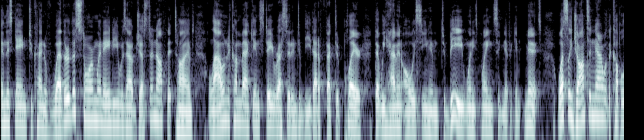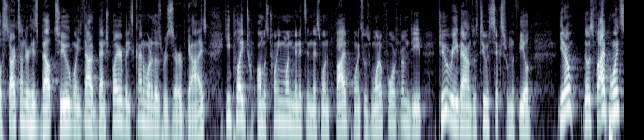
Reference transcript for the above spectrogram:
in this game to kind of weather the storm when AD was out just enough at times, allow him to come back in, stay rested, and to be that effective player that we haven't always seen him to be when he's playing significant minutes. Wesley Johnson now with a couple of starts under his belt too, when he's not a bench player, but he's kind of one of those reserve guys. He played t- almost 21 minutes in this one, five points, was one of four from deep, two rebounds, was two of six from the field. You know, those five points,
